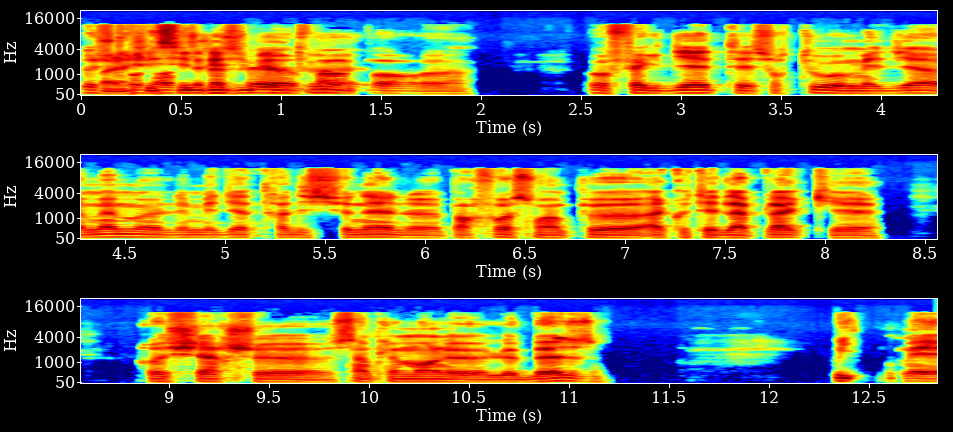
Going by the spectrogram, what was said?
j'ai essayé de résumer un peu. Par euh, rapport euh, aux fake diètes et surtout aux médias, même euh, les médias traditionnels, parfois sont un peu à côté de la plaque et recherchent simplement le, buzz. Oui. Mais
